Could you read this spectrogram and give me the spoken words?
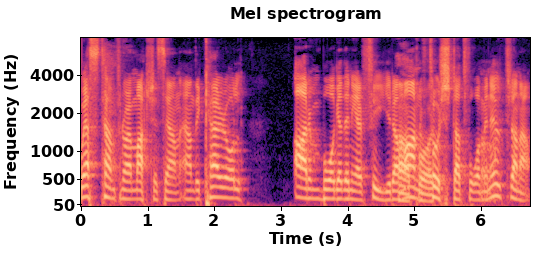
West Ham för några matcher sedan. Andy Carroll armbågade ner fyra Ja, man på- första två minuterna.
